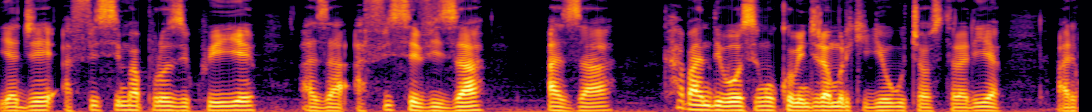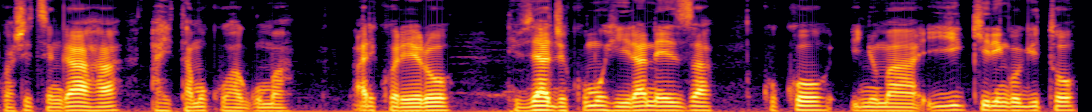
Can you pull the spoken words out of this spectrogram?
Yaje afise impapuro zikwiye. Aza afise visa. Aza nk'abandi bose nk'uko binjira muri iki gihugu ca Australia. Ariko ashitse ngaha ahitamo kuhaguma. Ariko rero ntivyaje kumuhira neza kuko inyuma y'ikiringo gito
